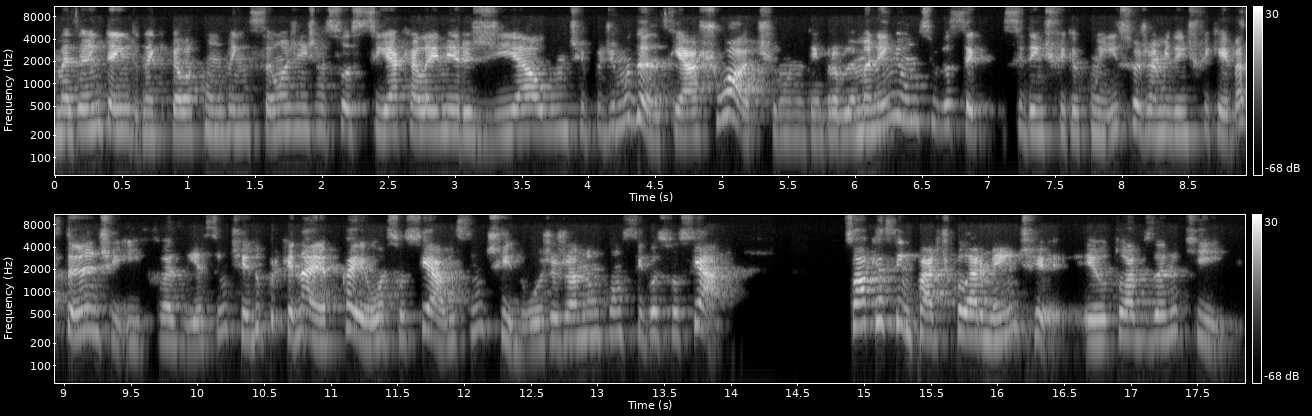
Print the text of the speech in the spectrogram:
Mas eu entendo, né, que pela convenção a gente associa aquela energia a algum tipo de mudança, e acho ótimo, não tem problema nenhum se você se identifica com isso, eu já me identifiquei bastante e fazia sentido, porque na época eu associava sentido, hoje eu já não consigo associar. Só que, assim, particularmente, eu estou avisando que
